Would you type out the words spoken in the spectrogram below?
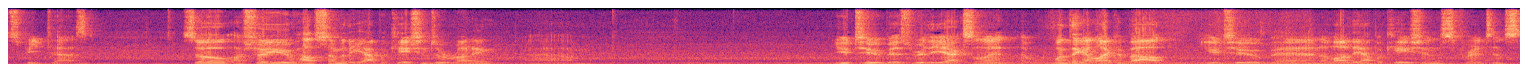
speed test. So I'll show you how some of the applications are running. Um, YouTube is really excellent. One thing I like about YouTube and a lot of the applications, for instance,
